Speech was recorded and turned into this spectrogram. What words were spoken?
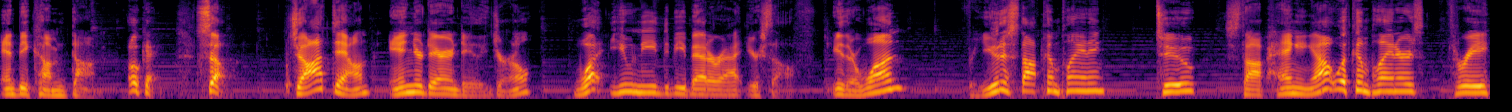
and become dumb. Okay, so jot down in your Darren Daily Journal what you need to be better at yourself. Either one, for you to stop complaining, two, stop hanging out with complainers, three,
